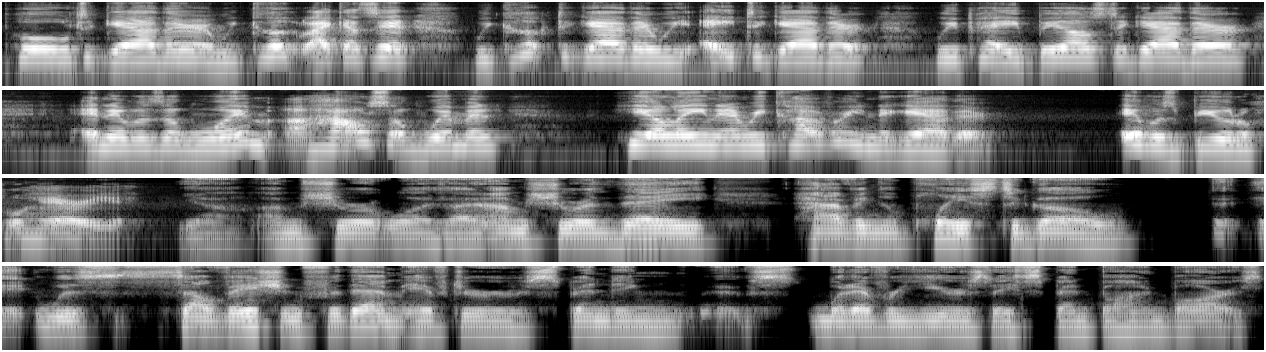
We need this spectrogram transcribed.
pulled together and we cooked. Like I said, we cooked together, we ate together, we paid bills together. And it was a, women, a house of women healing and recovering together. It was beautiful, Harriet. Yeah, I'm sure it was. I, I'm sure they having a place to go it was salvation for them after spending uh, whatever years they spent behind bars.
